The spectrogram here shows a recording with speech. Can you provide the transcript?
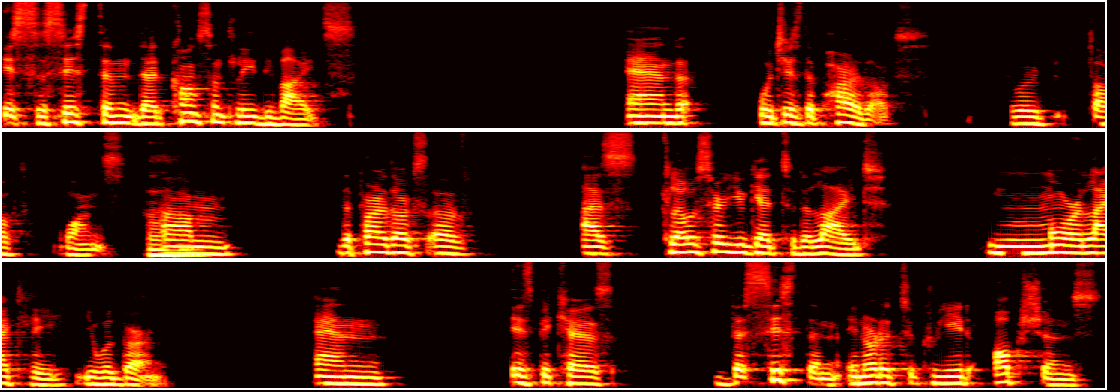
is a system that constantly divides, and which is the paradox we talked once. Mm-hmm. Um, the paradox of as closer you get to the light, more likely you will burn. And it's because the system, in order to create options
